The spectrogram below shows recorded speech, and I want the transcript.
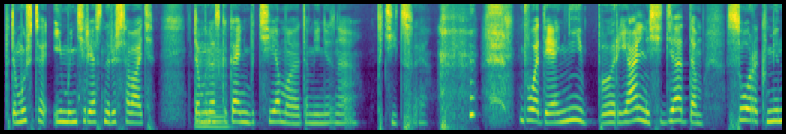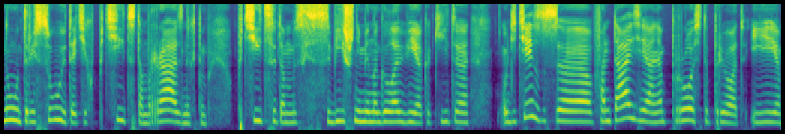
потому что им интересно рисовать. Там mm-hmm. у нас какая-нибудь тема, там, я не знаю, птицы. Вот, и они реально сидят там 40 минут, рисуют этих птиц там разных, там птицы там с вишнями на голове, какие-то... У детей с э, фантазией она просто прет. И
